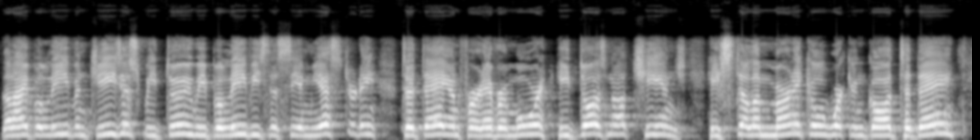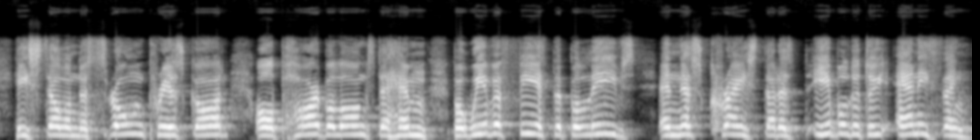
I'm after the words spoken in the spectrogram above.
that I believe in Jesus. We do. We believe He's the same yesterday, today, and forevermore. He does not change. He's still a miracle working God today. He's still on the throne. Praise God. All power belongs to Him. But we have a faith that believes in this Christ that is able to do anything.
